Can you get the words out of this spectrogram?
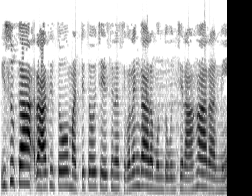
ఇసుక రాతితో మట్టితో చేసిన శివలింగాల ముందు ఉంచిన ఆహారాన్ని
